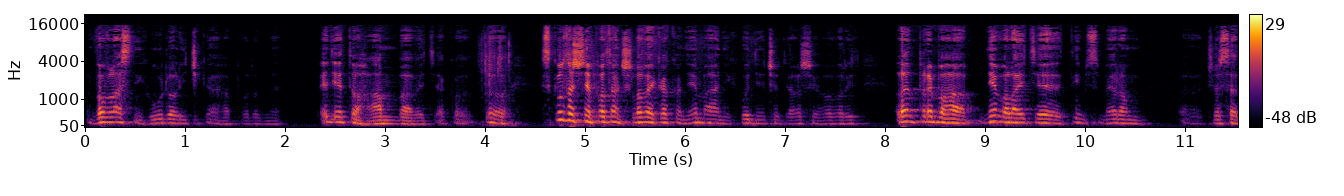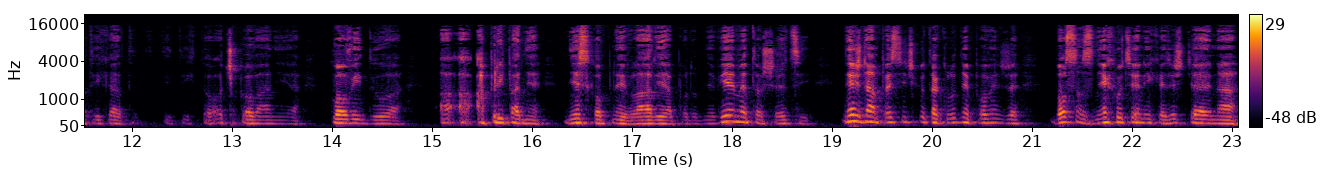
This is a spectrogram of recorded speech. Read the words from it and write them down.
vo vlastných údoličkách a podobne. Veď je to hamba, veď ako to, skutočne potom človek ako nemá ani chuť niečo ďalšie hovoriť, len pre Boha, nevolajte tým smerom, e, čo sa týka týchto očkovaní a covidu a, a, a, a prípadne neschopnej vlády a podobne. Vieme to všetci. Než dám pesničku, tak ľudne poviem, že bol som znechutený, keď ešte aj na e,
